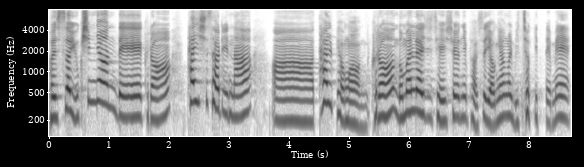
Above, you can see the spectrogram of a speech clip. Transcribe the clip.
벌써 60년대에 그런 탈시설이나 아, 탈병원 그런 normalization이 벌써 영향을 미쳤기 때문에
